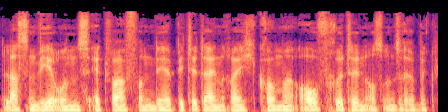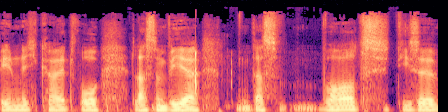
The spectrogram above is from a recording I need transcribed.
lassen wir uns etwa von der Bitte dein Reich komme aufrütteln aus unserer Bequemlichkeit? Wo lassen wir das Wort, diese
